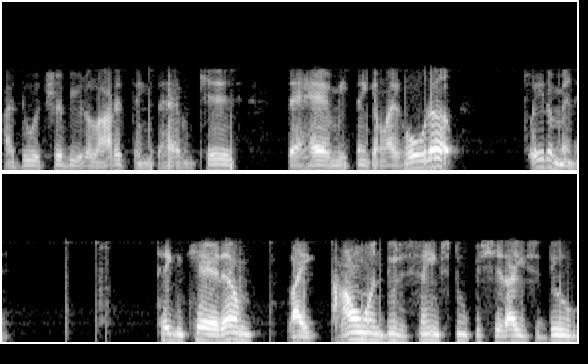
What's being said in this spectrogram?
I do attribute a lot of things to having kids that have me thinking like, hold up, wait a minute. Taking care of them, like I don't want to do the same stupid shit I used to do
